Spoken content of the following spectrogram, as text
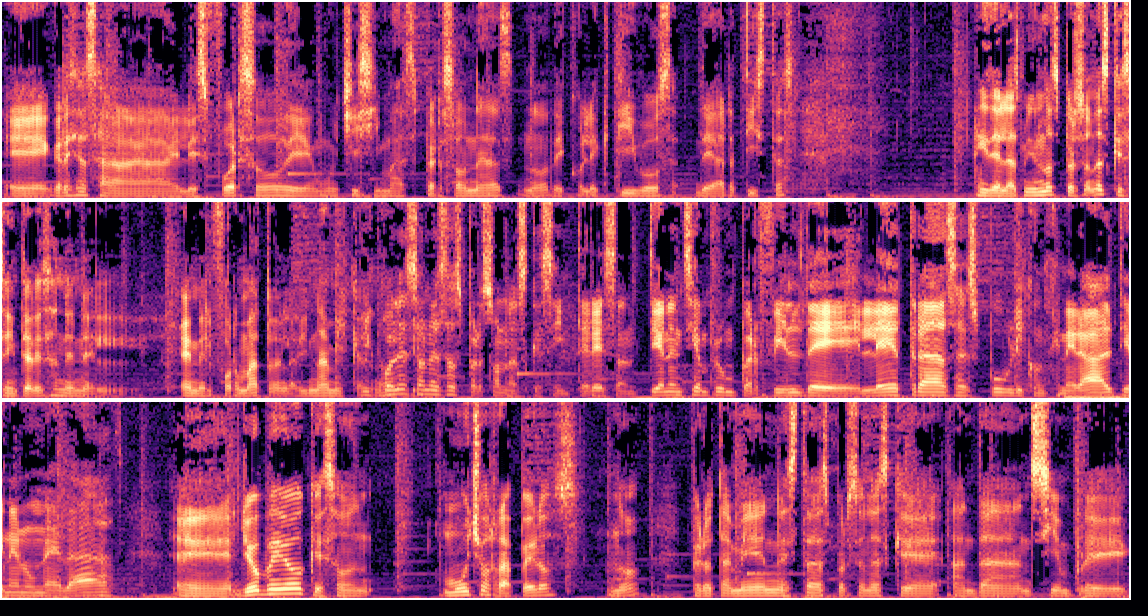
Eh, gracias al esfuerzo de muchísimas personas, ¿no? de colectivos, de artistas y de las mismas personas que se interesan en el, en el formato, en la dinámica. ¿Y ¿no? cuáles son esas personas que se interesan? ¿Tienen siempre un perfil de letras? ¿Es público en general? ¿Tienen una edad? Eh, yo veo que son muchos raperos, ¿no? Pero también estas personas que andan siempre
